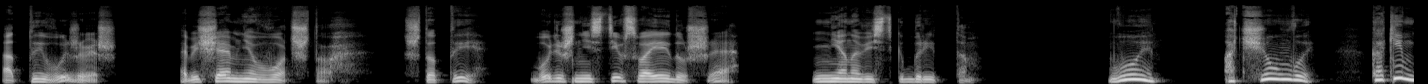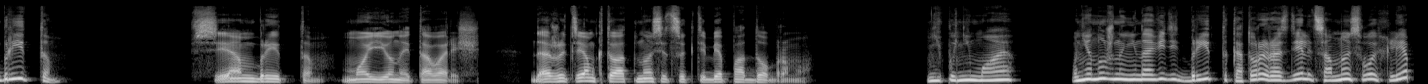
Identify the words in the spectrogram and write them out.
а ты выживешь, обещай мне вот что, что ты будешь нести в своей душе ненависть к бриттам. Воин, о чем вы? Каким бриттам? Всем бриттам, мой юный товарищ. Даже тем, кто относится к тебе по-доброму. Не понимаю. Мне нужно ненавидеть Бритта, который разделит со мной свой хлеб?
